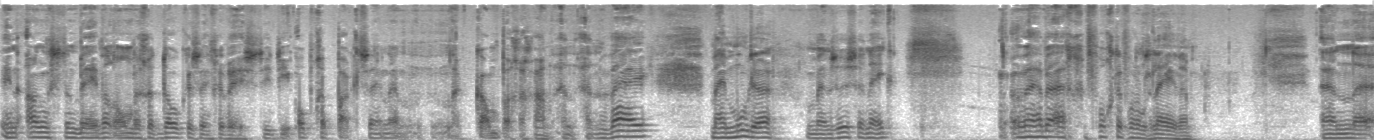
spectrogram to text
in angst en beven ondergedoken zijn geweest. Die, die opgepakt zijn en naar kampen gegaan. En, en wij, mijn moeder, mijn zus en ik... we hebben echt gevochten voor ons leven. En uh,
